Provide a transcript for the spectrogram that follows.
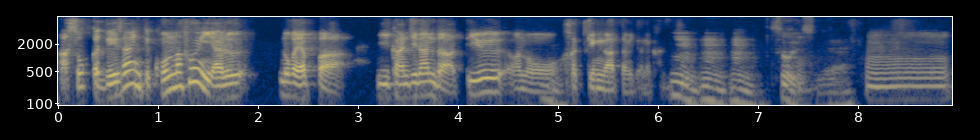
あ、そっか、デザインってこんな風にやるのがやっぱいい感じなんだっていう、あの、うん発見があったみたいな感じ。うんうんうん、そうですね。うーん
